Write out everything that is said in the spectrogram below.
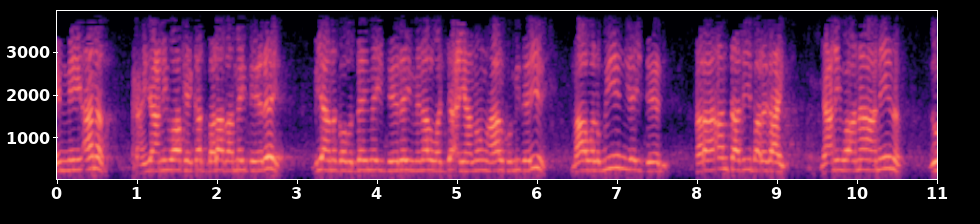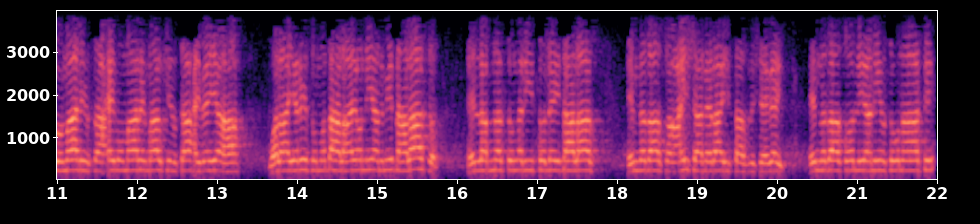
inii anas yani waa kay kad balaga may deere biyana goboday ma ideeray min alwajaci hanun haal kumid ay maawal win ya ideeri taraa anta adib aragahay yani wa ana anin du maalin saaxibu maalin maalkin saaxib aya ahaa walaa yarisu ma dhahlaayo ni an mi dhahlaas ila bnatun arito lay dhahlaas ibnadaas oo caisha leraaisaas la sheegay. Ibnadaas oo li anin sugnaati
